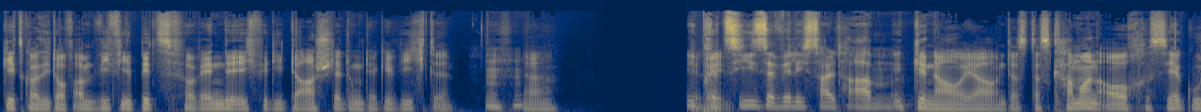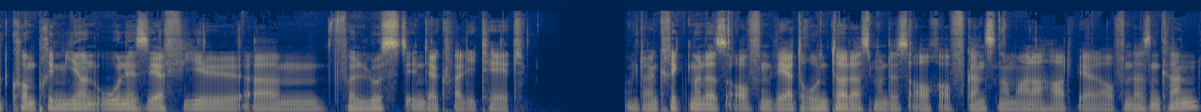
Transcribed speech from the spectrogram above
geht es quasi darauf an, wie viel Bits verwende ich für die Darstellung der Gewichte. Mhm. Ja, Wie präzise will ich es halt haben? Genau, ja. Und das, das kann man auch sehr gut komprimieren, ohne sehr viel ähm, Verlust in der Qualität. Und dann kriegt man das auf einen Wert runter, dass man das auch auf ganz normaler Hardware laufen lassen kann.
